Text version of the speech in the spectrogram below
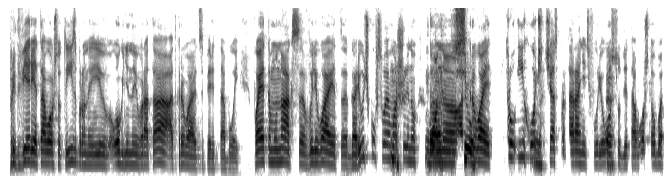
преддверие того, что ты избран, и огненные врата открываются перед тобой. Поэтому Накс выливает э, горючку в свою машину, Да, он э, открывает нитру и хочет Да. сейчас протаранить Фуриосу для того, чтобы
